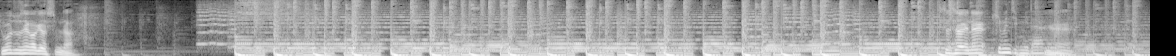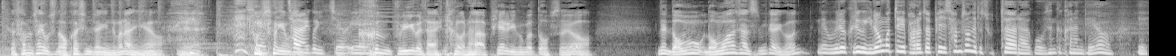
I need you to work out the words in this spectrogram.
김원준 생각이었습니다. 스사인의 김은지입니다. 예. 제가 삼성에 무슨 억하심장이 있는 건 아니에요. 예. 삼성에 잘 알고 있죠. 예. 큰 불이익을 당했다거나 피해를 입은 것도 없어요. 근데 너무 너무하지 않습니까 이건? 네, 오히려 그리고 이런 것들이 바로 잡혀야지 삼성에 더 좋다라고 생각하는데요. 예.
